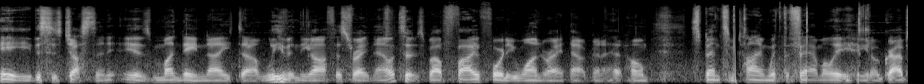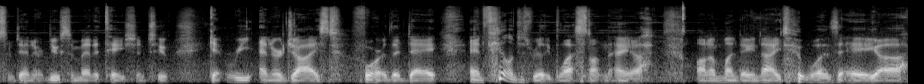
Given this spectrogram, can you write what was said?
Hey, this is Justin. It is Monday night. I'm leaving the office right now. It's, it's about 5:41 right now. Going to head home, spend some time with the family. You know, grab some dinner, do some meditation to get re-energized for the day, and feeling just really blessed on a uh, on a Monday night. It was a uh,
